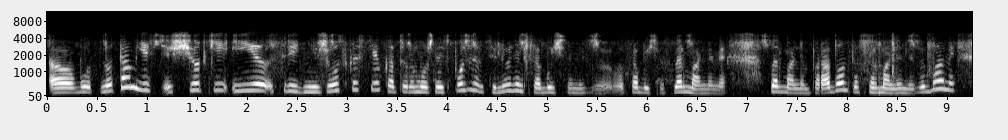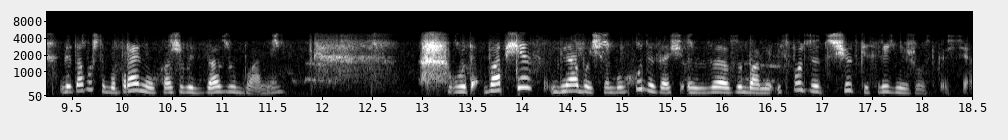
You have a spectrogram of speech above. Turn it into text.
А, вот. Но там есть щетки и средней жесткости, которые можно использовать людям с обычными, с обычно с нормальными, с нормальным пародонтом, с нормальными зубами, для того, чтобы правильно ухаживать за зубами. Вот вообще для обычного ухода за, за зубами используют щетки средней жесткости.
